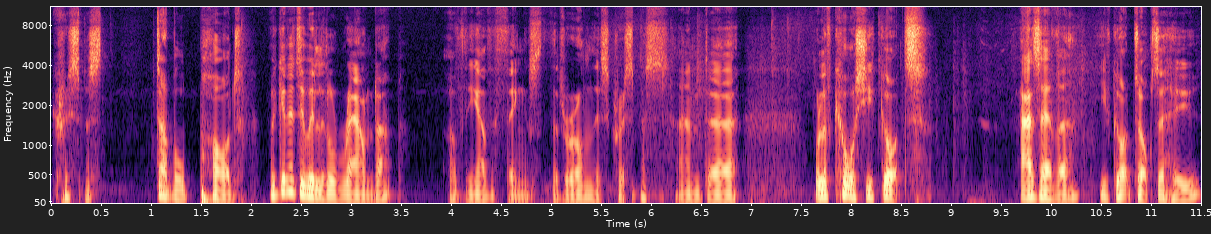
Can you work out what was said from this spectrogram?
Christmas double pod, we're going to do a little roundup of the other things that are on this Christmas. And, uh, well, of course, you've got, as ever, you've got Doctor Who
